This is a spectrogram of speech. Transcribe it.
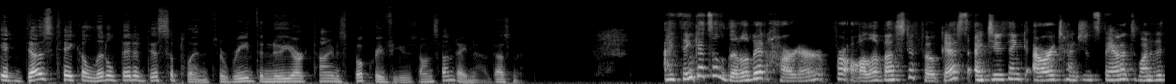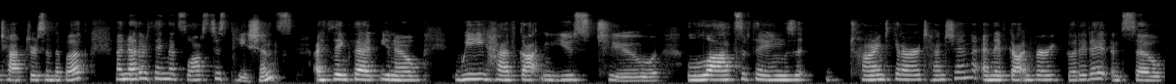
it does take a little bit of discipline to read the New York Times book reviews on Sunday now, doesn't it? I think it's a little bit harder for all of us to focus. I do think our attention span, it's one of the chapters in the book. Another thing that's lost is patience. I think that, you know, we have gotten used to lots of things trying to get our attention and they've gotten very good at it. And so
